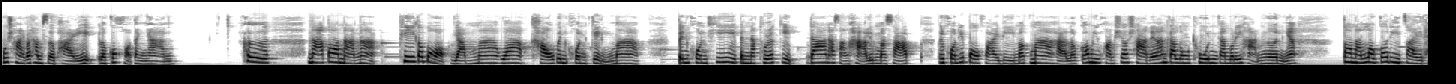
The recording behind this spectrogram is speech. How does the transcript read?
ผู้ชายก็ทำเซอร์ไพรส์แล้วก็ขอแต่งงาน คือณตอนนั้นอะ พี่ก็บอกย้ำมากว่าเขาเป็นคนเก่งมาก เป็นคนที่เป็นนักธุรกิจด้านอสังหาริมทรัพย์ เป็นคนที่โปรไฟล์ดีมากๆค่ะ แล้วก็มีความเชี่ยวชาญในด้านการลงทุน การบริหารเงินอย่างเงี้ย ตอนนั้นเราก็ดีใจแท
